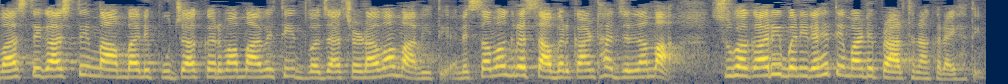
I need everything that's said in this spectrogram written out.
વાસ્તે ગાજતે મા અંબાની પૂજા કરવામાં આવી હતી, ધ્વજા ચડાવવામાં આવી હતી અને સમગ્ર સાબરકાંઠા જિલ્લામાં સુખાકારી બની રહે તે માટે પ્રાર્થના કરાઈ હતી.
